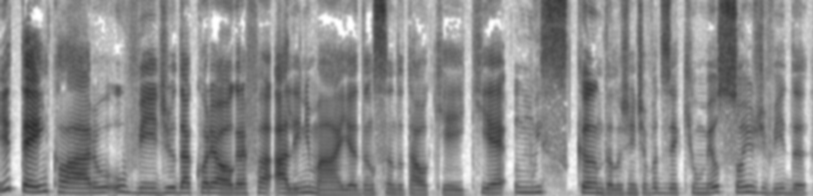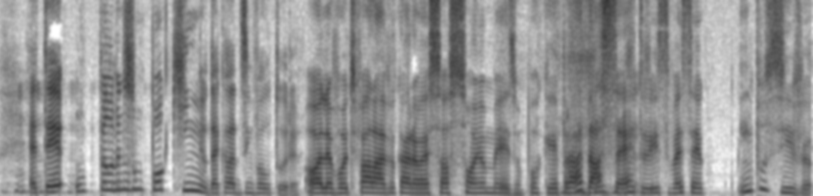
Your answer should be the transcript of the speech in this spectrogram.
E tem, claro, o vídeo da coreógrafa Aline Maia dançando Tá Ok, que é um escândalo, gente. Eu vou dizer que o meu sonho de vida é ter um, pelo menos um pouquinho daquela desenvoltura. Olha, eu vou te falar, viu, Carol? É só sonho mesmo, porque para dar certo isso vai ser impossível.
